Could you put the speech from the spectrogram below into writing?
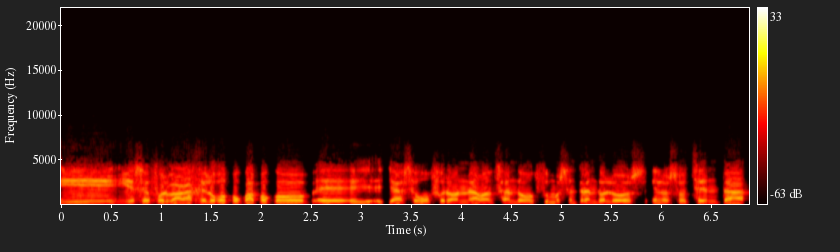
Y, y ese fue el bagaje. Luego, poco a poco, eh, ya según fueron avanzando, fuimos entrando en los, en los 80,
